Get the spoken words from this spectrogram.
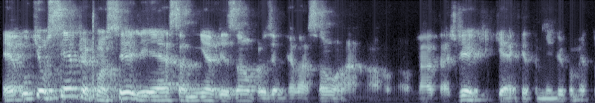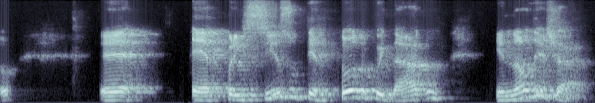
É, o que eu sempre aconselho, e é essa minha visão, por exemplo, em relação ao, G, que é que também já comentou, é, é preciso ter todo cuidado e não deixar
